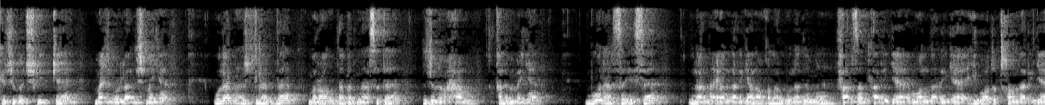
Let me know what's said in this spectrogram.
ko'chib o'tishlikka majburlanishmagan. Ularni ustilarida bironta bir narsada zulm ham qilinmagan. Bu narsa esa ularni ayollariga aloqador bo'ladimi farzandlariga mollariga ibodatxonlariga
